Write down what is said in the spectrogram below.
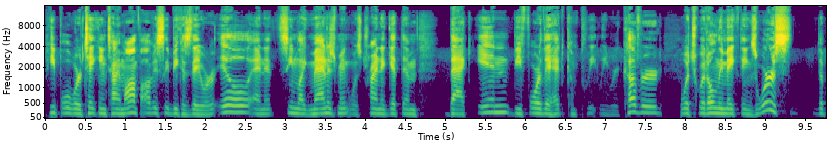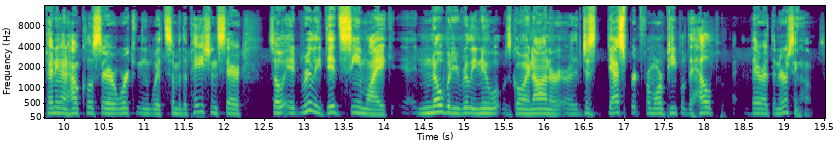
people were taking time off, obviously, because they were ill. And it seemed like management was trying to get them back in before they had completely recovered, which would only make things worse, depending on how close they're working with some of the patients there. So it really did seem like nobody really knew what was going on or, or just desperate for more people to help there at the nursing homes.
